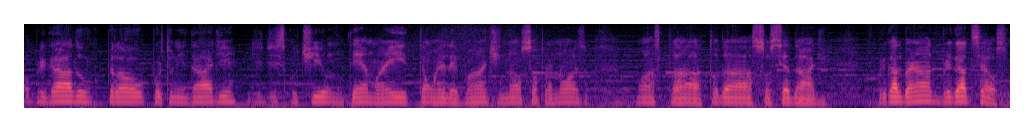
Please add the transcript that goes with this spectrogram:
Obrigado pela oportunidade de discutir um tema aí tão relevante, não só para nós, mas para toda a sociedade. Obrigado, Bernardo. Obrigado, Celso.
